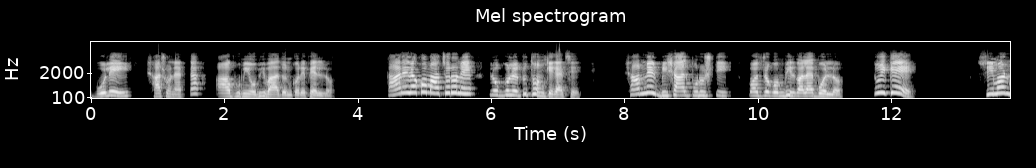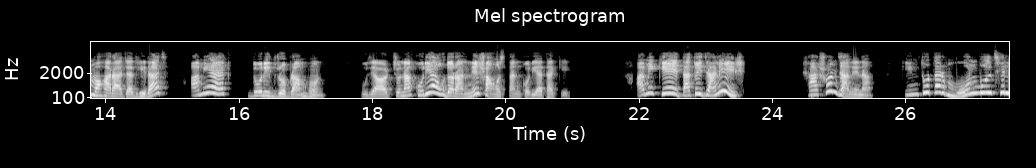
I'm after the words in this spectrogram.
বলেই শাসন একটা আভূমি অভিবাদন করে ফেলল। তার এরকম আচরণে লোকগুলো একটু থমকে গেছে। সামনের বিশাল পুরুষটি বজ্রগম্ভীর গলায় বলল, তুই কে? শ্রীমন মহারাজা ধীরাজ, আমি এক দরিদ্র ব্রাহ্মণ। পূজা অর্চনা করিয়া উদরান্নের সংস্থান করিয়া থাকি। আমি কে তা তুই জানিস? শাসন জানে না, কিন্তু তার মন বলছিল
